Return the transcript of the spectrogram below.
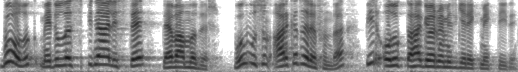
Bu oluk medulla spinalis'te devamlıdır. Bulbusun arka tarafında bir oluk daha görmemiz gerekmekteydi.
